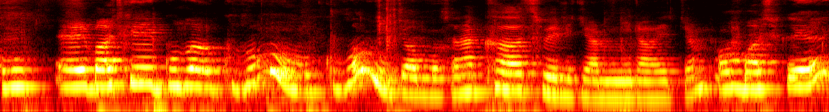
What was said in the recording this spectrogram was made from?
Ama e, başka yer kullan kullanmıyor mu? Kullanmayacağım mı? Sana kağıt vereceğim Miray'cığım. Ama başka yer?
